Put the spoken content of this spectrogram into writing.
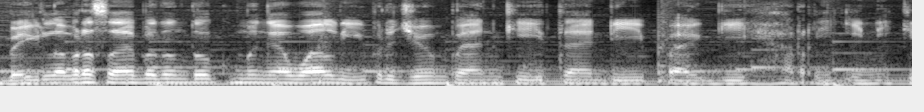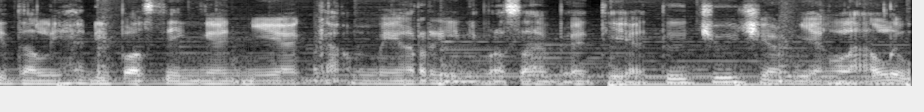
Baiklah persahabat untuk mengawali perjumpaan kita di pagi hari ini kita lihat di postingannya Kak Mary ini persahabat ya. 7 jam yang lalu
